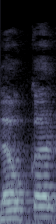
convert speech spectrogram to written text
लवकर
